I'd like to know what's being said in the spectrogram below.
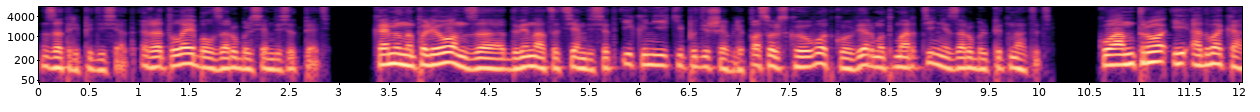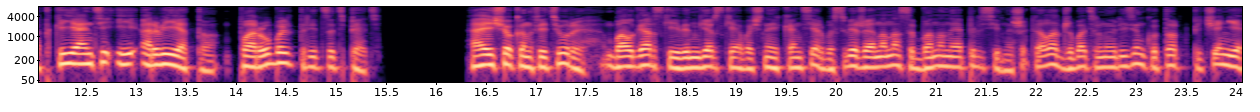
за 3,50, Red Label за рубль 75, Камю Наполеон за 12,70 и коньяки подешевле, посольскую водку, вермут Мартини за рубль 15, Куантро и Адвокат, Кьянти и Арвиетто по рубль 35. А еще конфитюры, болгарские и венгерские овощные консервы, свежие ананасы, бананы и апельсины, шоколад, жевательную резинку, торт, печенье,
